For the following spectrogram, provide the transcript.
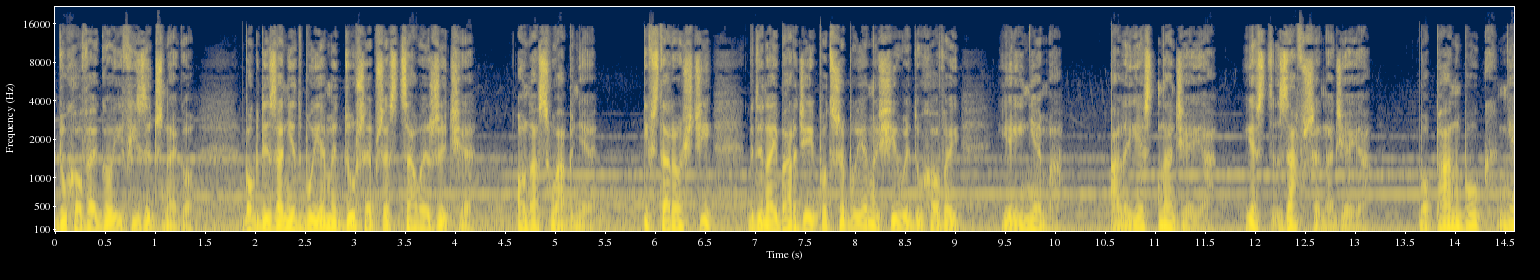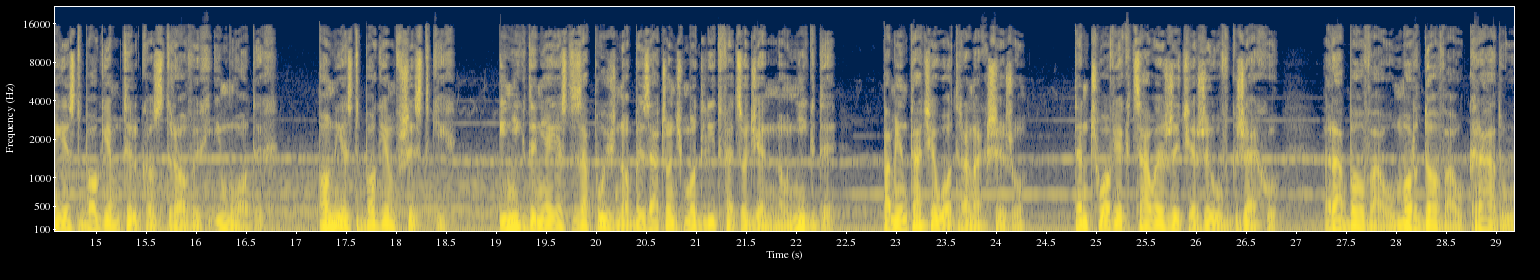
duchowego i fizycznego, bo gdy zaniedbujemy duszę przez całe życie, ona słabnie. I w starości, gdy najbardziej potrzebujemy siły duchowej, jej nie ma. Ale jest nadzieja, jest zawsze nadzieja, bo Pan Bóg nie jest Bogiem tylko zdrowych i młodych. On jest Bogiem wszystkich i nigdy nie jest za późno, by zacząć modlitwę codzienną, nigdy. Pamiętacie Łotra na krzyżu? Ten człowiek całe życie żył w grzechu, rabował, mordował, kradł,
